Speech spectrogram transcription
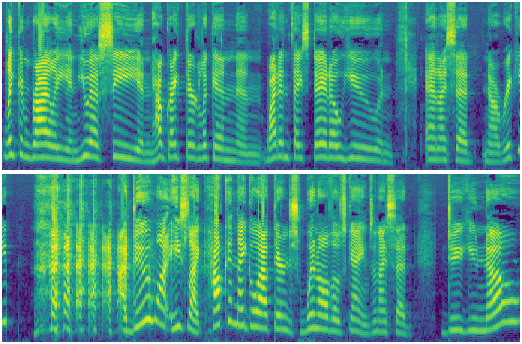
Lincoln Riley and USC and how great they're looking and why didn't they stay at OU?" And and I said, "Now, Ricky, I do want." He's like, "How can they go out there and just win all those games?" And I said, "Do you know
